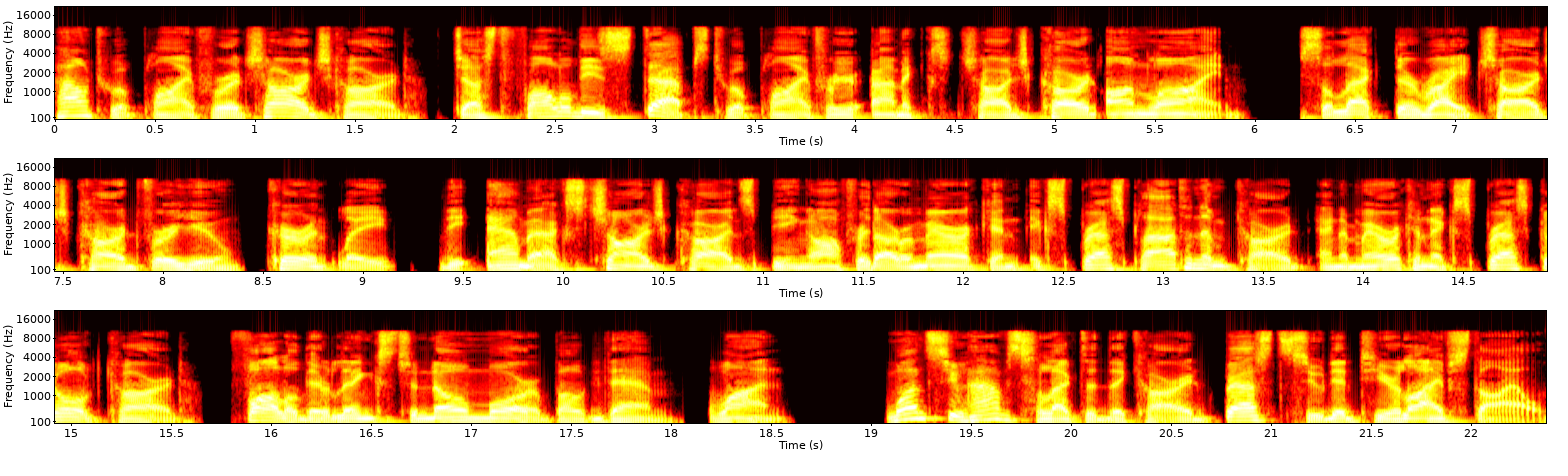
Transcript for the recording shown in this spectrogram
How to apply for a charge card. Just follow these steps to apply for your Amex charge card online. Select the right charge card for you. Currently, the Amex charge cards being offered are American Express Platinum Card and American Express Gold Card. Follow their links to know more about them. 1. Once you have selected the card best suited to your lifestyle,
